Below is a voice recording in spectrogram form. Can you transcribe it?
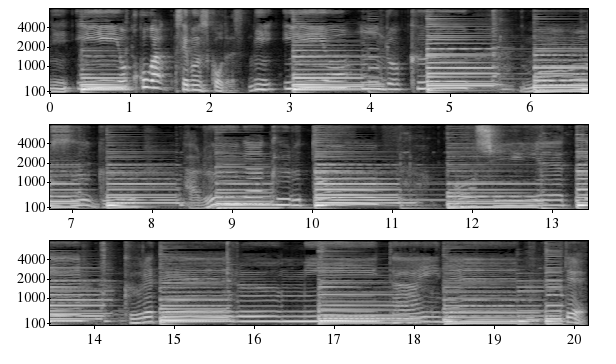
の2、ここがセブンスコードです。2、4、6、もうすぐ春が来ると教えてくれてるみたいね。で、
